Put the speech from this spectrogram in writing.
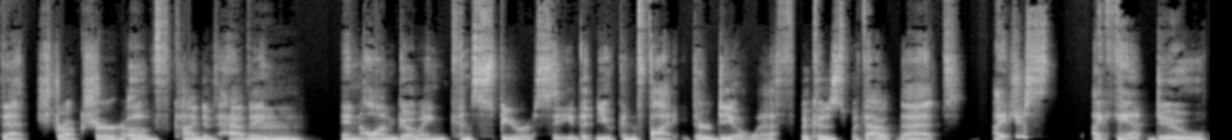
that structure of kind of having Hmm. an ongoing conspiracy that you can fight or deal with. Because without that, I just, I can't do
